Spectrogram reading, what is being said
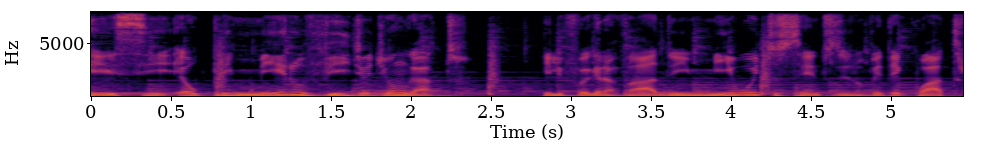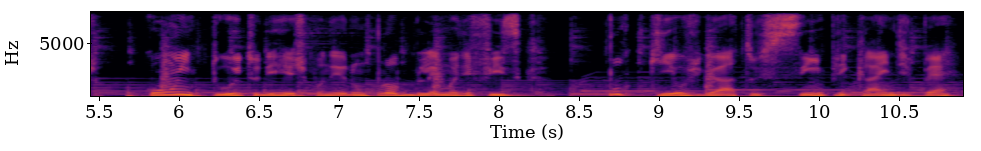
Esse é o primeiro vídeo de um gato. Ele foi gravado em 1894 com o intuito de responder um problema de física. Por que os gatos sempre caem de pé?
